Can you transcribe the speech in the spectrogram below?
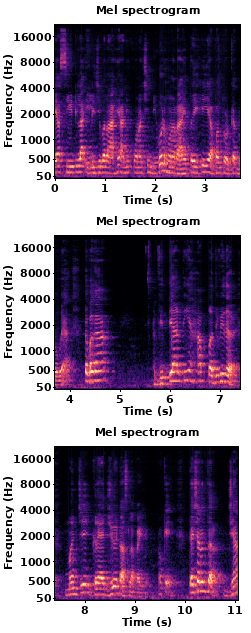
या सी ई टीला इलिजिबल आहे आणि कोणाची निवड होणार आहे तर हे आपण थोडक्यात बघूया. तर बघा विद्यार्थी हा पदवीधर म्हणजे ग्रॅज्युएट असला पाहिजे ओके त्याच्यानंतर ज्या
